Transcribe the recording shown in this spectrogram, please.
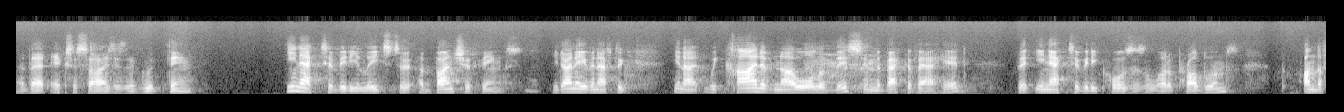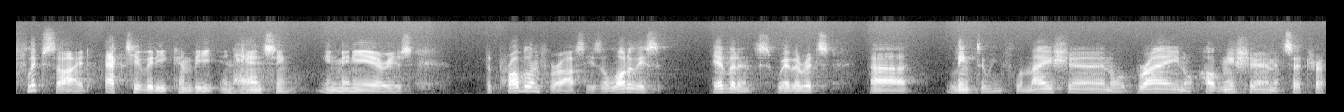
that exercise is a good thing. Inactivity leads to a bunch of things. You don't even have to, you know, we kind of know all of this in the back of our head, but inactivity causes a lot of problems. On the flip side, activity can be enhancing in many areas. The problem for us is a lot of this evidence, whether it's uh, linked to inflammation or brain or cognition, etc.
